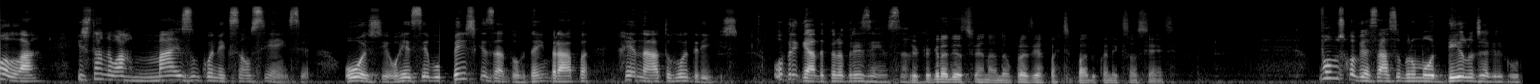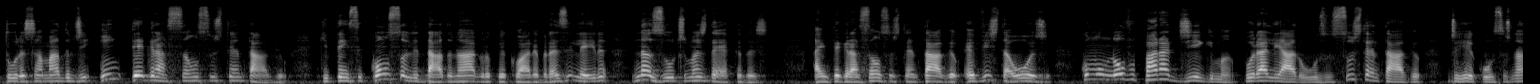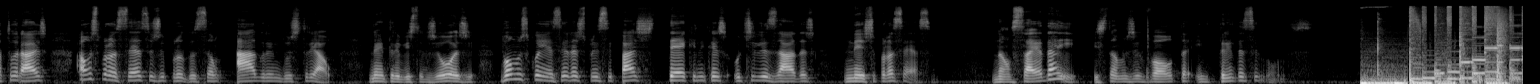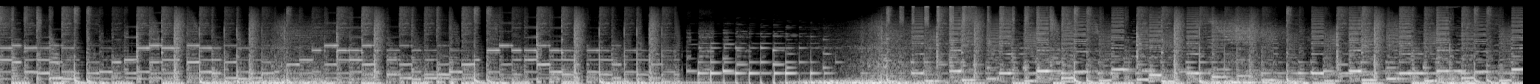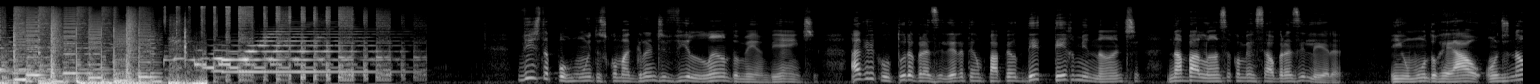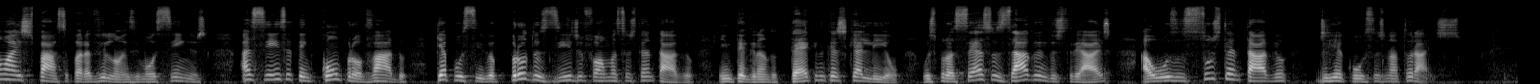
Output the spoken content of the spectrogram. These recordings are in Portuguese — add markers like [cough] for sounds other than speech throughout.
Olá, está no ar mais um Conexão Ciência. Hoje eu recebo o pesquisador da Embrapa, Renato Rodrigues. Obrigada pela presença. Eu que agradeço, Fernanda. É um prazer participar do Conexão Ciência. Vamos conversar sobre um modelo de agricultura chamado de integração sustentável, que tem se consolidado na agropecuária brasileira nas últimas décadas. A integração sustentável é vista hoje como um novo paradigma por aliar o uso sustentável de recursos naturais aos processos de produção agroindustrial. Na entrevista de hoje, vamos conhecer as principais técnicas utilizadas neste processo. Não saia daí, estamos de volta em 30 segundos. Vista muitos como a grande vilã do meio ambiente, a agricultura brasileira tem um papel determinante na balança comercial brasileira. Em um mundo real, onde não há espaço para vilões e mocinhos, a ciência tem comprovado que é possível produzir de forma sustentável, integrando técnicas que aliam os processos agroindustriais ao uso sustentável de recursos naturais.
